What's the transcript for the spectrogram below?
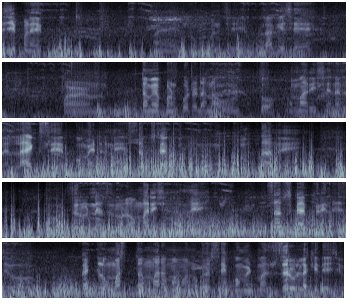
હજી પણ એક બનશે એવું લાગે છે. પણ તમે પણ કોટડાના હો તો અમારી ચેનલને લાઈક શેર કોમેન્ટ અને સબસ્ક્રાઈબ કરવાનું તો જરૂર ને જરૂર અમારી ચેનલને સબસ્ક્રાઈબ કરી દેજો. કેટલું મસ્ત મારા મામાનું ઘર છે, કોમેન્ટમાં જરૂર લખી દેજો.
